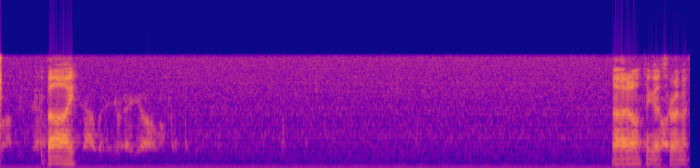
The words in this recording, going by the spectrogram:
Drop it down. Goodbye. Talon in your AO. No, I don't think that's right. Inbound.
